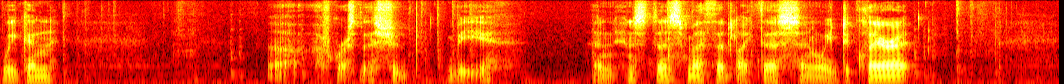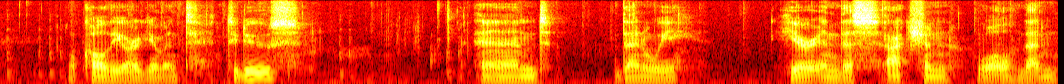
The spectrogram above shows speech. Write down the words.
We can, uh, of course, this should be an instance method like this, and we declare it. We'll call the argument to dos, and then we here in this action will then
